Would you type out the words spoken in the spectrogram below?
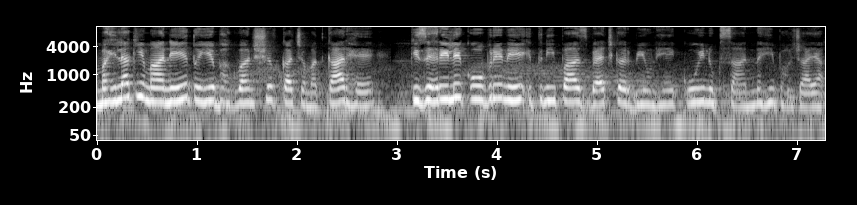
महिला की माने तो ये भगवान शिव का चमत्कार है कि जहरीले कोबरे ने इतनी पास बैठकर भी उन्हें कोई नुकसान नहीं पहुँचाया।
